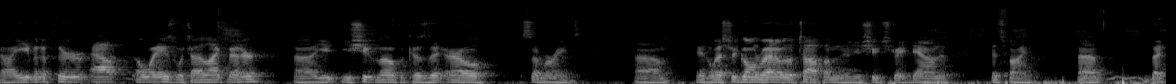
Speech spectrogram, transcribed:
uh, even if they're out a ways, which I like better. Uh, you, you shoot low because they arrow submarines. Um, unless you're going right over the top of them and you shoot straight down, it, it's fine. Uh, but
